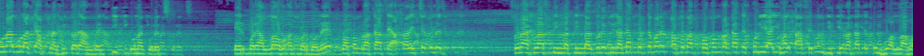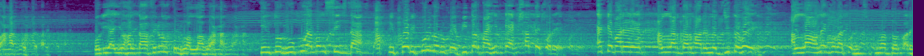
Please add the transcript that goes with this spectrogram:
গুনাহগুলাকে আপনার ভিতরে আনবেন। কি কি গুনাহ করেছে? এরপরে আল্লাহ আকবর বলে, প্রথম রাকাতে আপনার ইচ্ছা করলে সূরা তিনবার তিনবার করে দুই রাকাত করতে পারেন, অথবা প্রথম রাকাতে কুলি আইয়ুহাল কাফিরুন, দ্বিতীয় রাকাতে কুল হুয়াল্লাহু আহাদ করতে পারেন। কিন্তু রুকু এবং সিজদা আপনি পরিপূর্ণ রূপে ভিতর বাহিরকে একসাথে করে একেবারে আল্লাহর দরবারে লজ্জিত হয়ে আল্লাহ অনেক গুনাহ করেছে, তোমার দরবারে।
